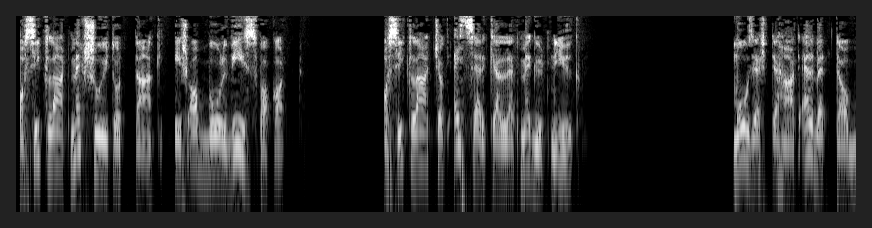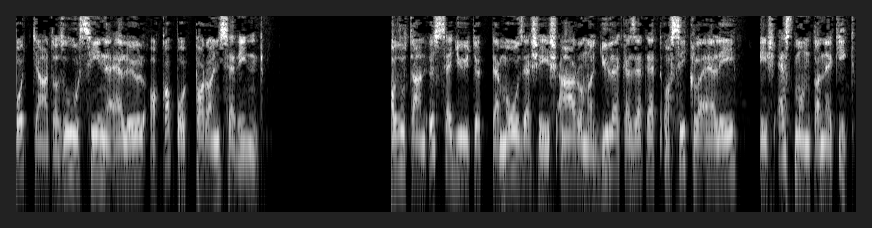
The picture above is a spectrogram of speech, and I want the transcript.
a sziklát megsújtották, és abból víz fakadt. A sziklát csak egyszer kellett megütniük. Mózes tehát elvette a botját az úr színe elől a kapott parany szerint. Azután összegyűjtötte Mózes és Áron a gyülekezetet a szikla elé, és ezt mondta nekik.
